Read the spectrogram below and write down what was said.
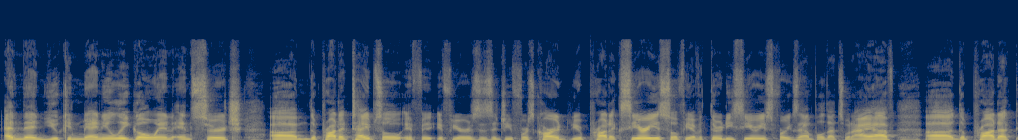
and then you can manually go in and search um, the product type. So if, if yours is a geforce card your product series. So if you have a 30 series for example that's what i have. Uh, the product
